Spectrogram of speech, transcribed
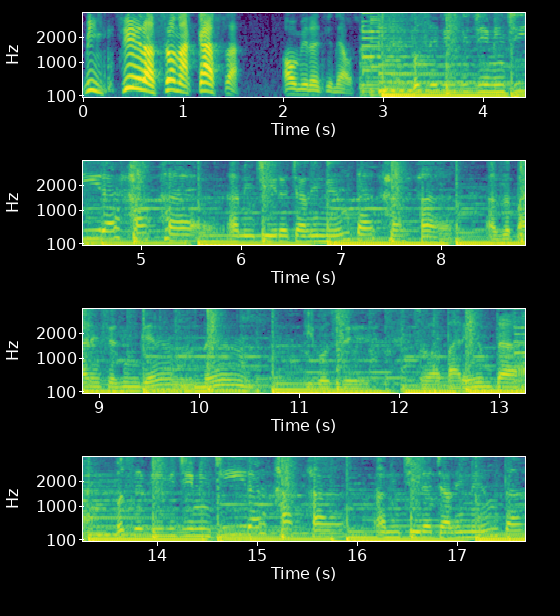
mentira, só na caça, Almirante Nelson. Você vive de mentira, ha, ha. a mentira te alimenta, ha, ha. as aparências enganam e você só aparenta. Você vive de mentira, ha, ha. a mentira te alimenta,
